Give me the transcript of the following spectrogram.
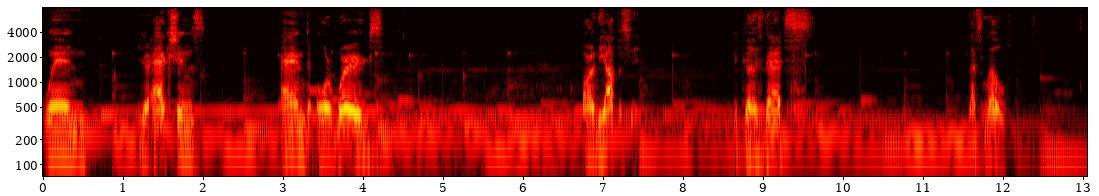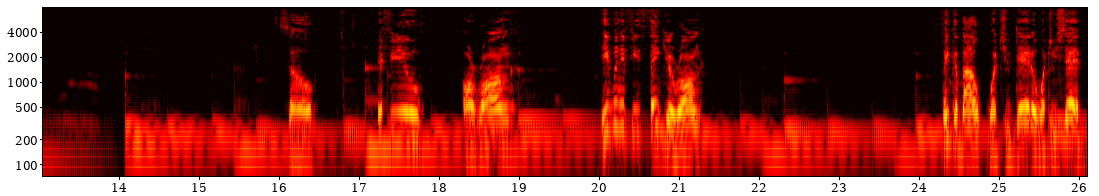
when your actions and or words are the opposite because that's that's low. So if you are wrong even if you think you're wrong think about what you did or what you said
